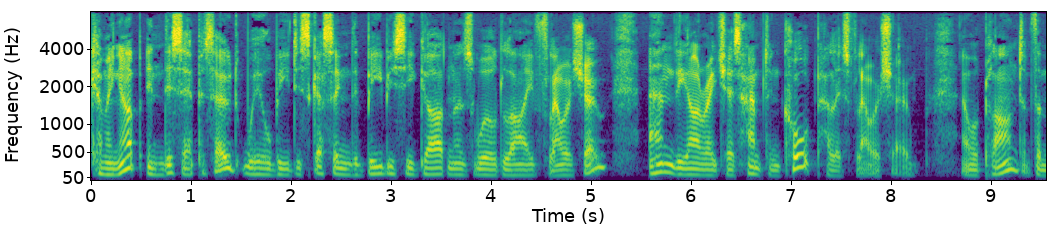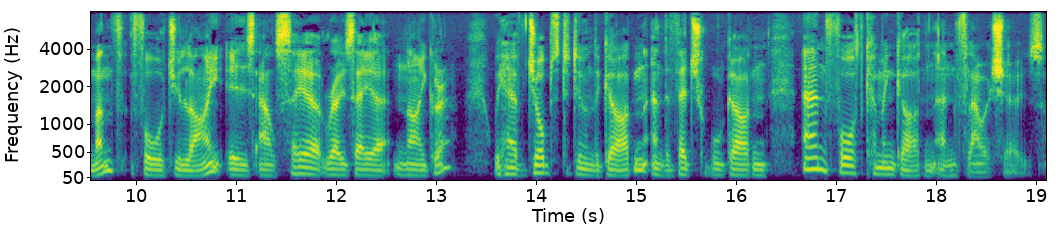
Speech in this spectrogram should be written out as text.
Coming up in this episode, we'll be discussing the BBC Gardeners World Live Flower Show and the RHS Hampton Court Palace Flower Show. Our plant of the month for July is Alcea rosea nigra. We have jobs to do in the garden and the vegetable garden, and forthcoming garden and flower shows.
